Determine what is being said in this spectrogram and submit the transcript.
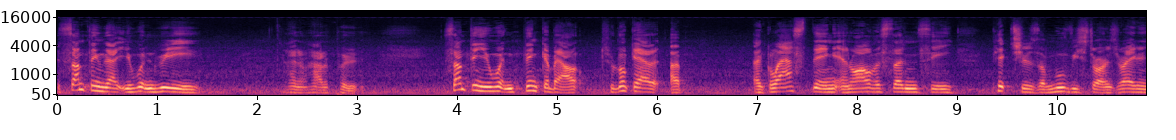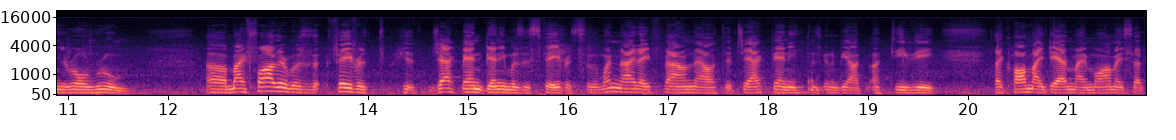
it's something that you wouldn't really, I don't know how to put it, something you wouldn't think about to look at a, a glass thing and all of a sudden see pictures of movie stars right in your own room. Uh, my father was a favorite. Jack ben, Benny was his favorite. So one night I found out that Jack Benny was going to be on, on TV. I called my dad and my mom. I said,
